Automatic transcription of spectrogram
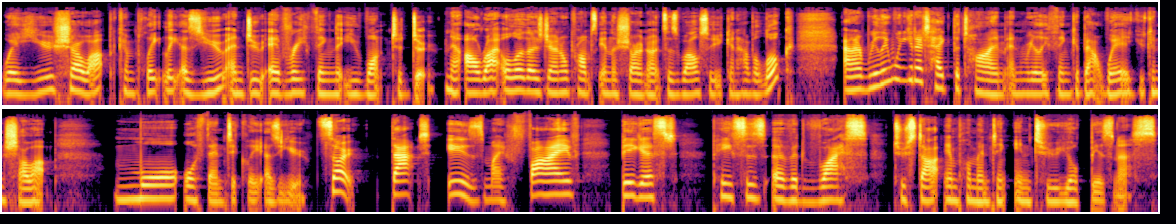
where you show up completely as you and do everything that you want to do. Now, I'll write all of those journal prompts in the show notes as well so you can have a look. And I really want you to take the time and really think about where you can show up more authentically as you. So, that is my five biggest pieces of advice to start implementing into your business.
